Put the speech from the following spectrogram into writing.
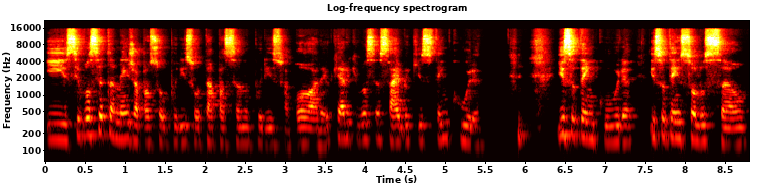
E se você também já passou por isso ou está passando por isso agora, eu quero que você saiba que isso tem cura. Isso tem cura, isso tem solução.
